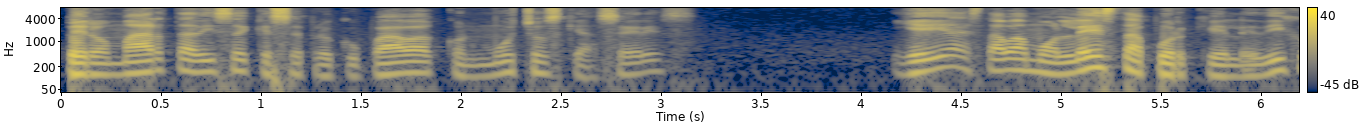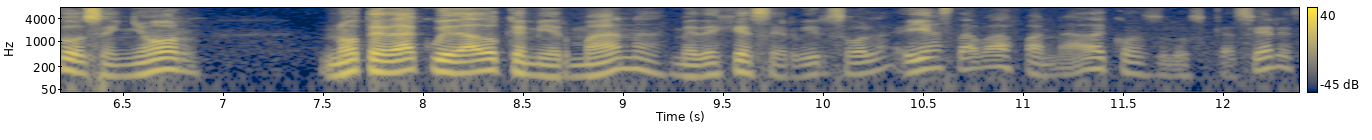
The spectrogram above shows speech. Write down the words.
Pero Marta dice que se preocupaba con muchos quehaceres. Y ella estaba molesta porque le dijo, Señor, no te da cuidado que mi hermana me deje servir sola. Ella estaba afanada con los quehaceres.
